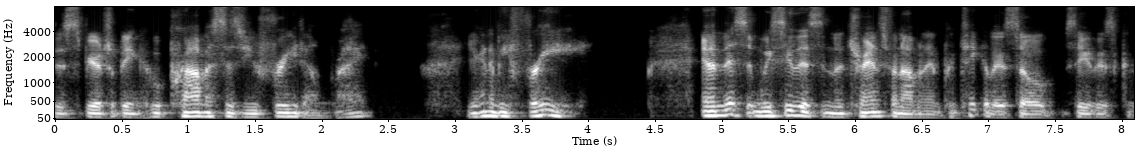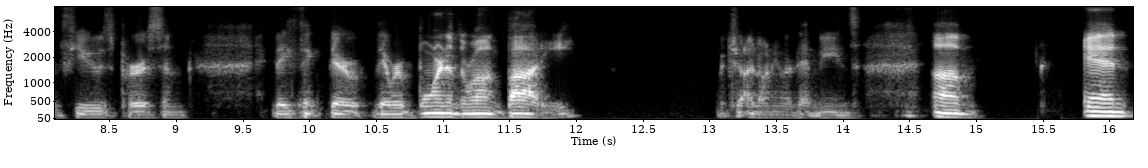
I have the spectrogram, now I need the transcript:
this spiritual being who promises you freedom, right? You're going to be free. And this we see this in the trance phenomenon in particular. So, say this confused person, they think they're they were born in the wrong body, which I don't know what that means. Um, and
